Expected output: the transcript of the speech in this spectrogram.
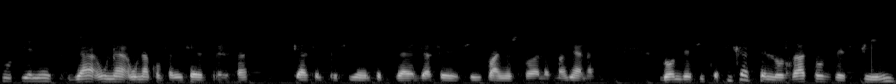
tú, tienes ya una, una conferencia de prensa que hace el presidente ya desde hace cinco años todas las mañanas, donde si te fijas en los datos de SPIN,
